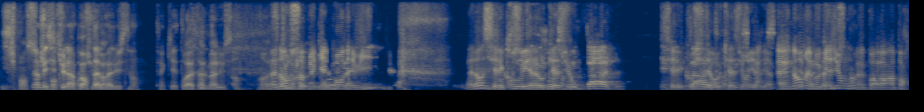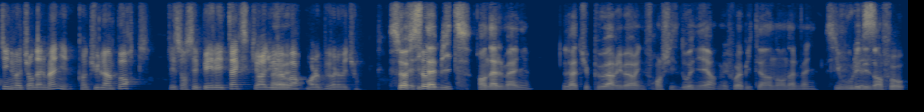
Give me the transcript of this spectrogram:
je pense, non, mais si tu l'importes, t'as le malus. Hein. T'inquiète. Ouais, t'as le malus. Hein. Ouais, bah non, sur le calmant d'avis. Bah non, si elle est considérée occasion. Si elle est considérée occasion, il y a, pas. Euh, non, même occasion. Euh, pour avoir importé une voiture d'Allemagne, quand tu l'importes, tu es censé payer les taxes qu'il aurait dû y avoir pour la voiture. Sauf si tu habites en Allemagne Là, tu peux arriver à une franchise douanière, mais il faut habiter un an en Allemagne. Si vous voulez des infos,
